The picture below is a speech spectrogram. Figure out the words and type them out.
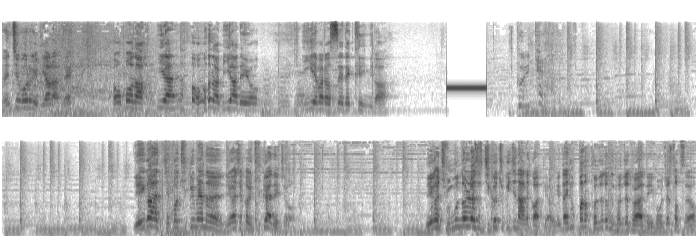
왠지 모르게 미안한데 어머나 미안 어머나 미안해요 이게 바로 세데크입니다 얘가 제 거 죽이면은 얘가 제 걸 죽여야 되죠. 얘가 주문 돌려서 지거 죽이진 않을 것 같아요. 일단 혓바닥 던져두긴 던져둬야 돼. 이거 어쩔 수 없어요.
